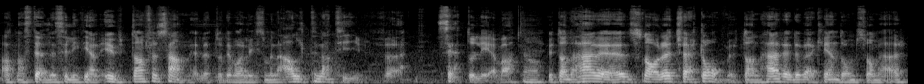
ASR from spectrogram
att man ställde sig lite grann utanför samhället och det var liksom en alternativ eh, sätt att leva. Ja. Utan det här är snarare tvärtom. Utan här är det verkligen de som är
